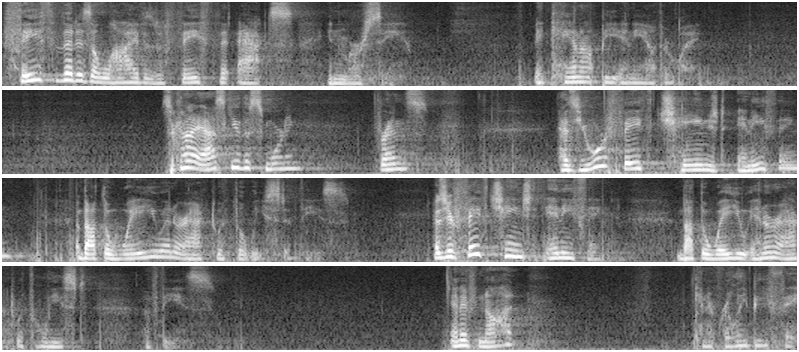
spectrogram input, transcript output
Faith that is alive is a faith that acts in mercy. It cannot be any other way. So, can I ask you this morning, friends? Has your faith changed anything about the way you interact with the least of these? Has your faith changed anything about the way you interact with the least of these? And if not, can it really be faith?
